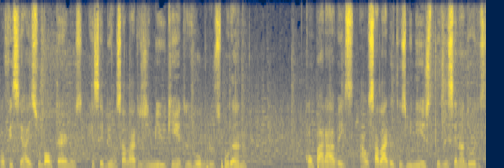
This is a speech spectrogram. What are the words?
Oficiais subalternos recebiam salários de 1.500 rublos por ano, comparáveis ao salário dos ministros e senadores,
